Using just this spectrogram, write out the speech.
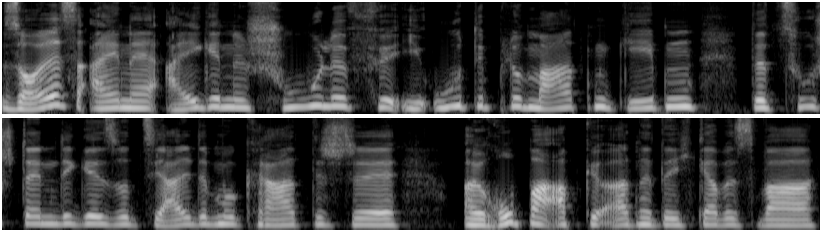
Soll es eine eigene Schule für EU-Diplomaten geben? Der zuständige sozialdemokratische Europaabgeordnete, ich glaube, es war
